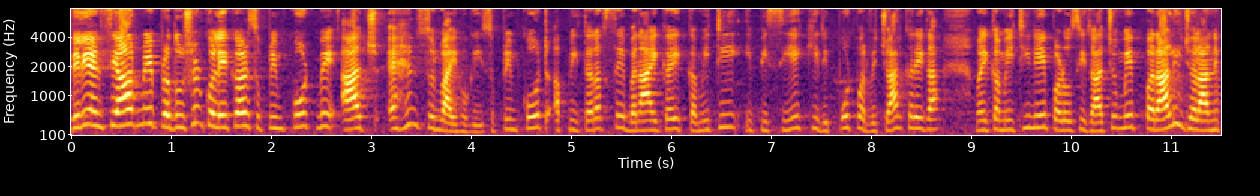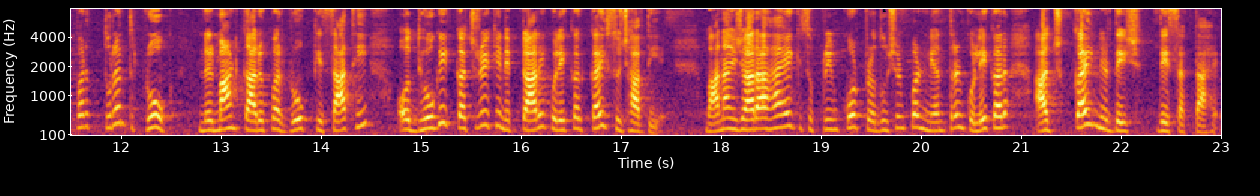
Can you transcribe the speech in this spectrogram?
Delhi NCR में प्रदूषण को लेकर सुप्रीम कोर्ट में आज अहम सुनवाई होगी। सुप्रीम कोर्ट अपनी तरफ़ से बनाई गई कमेटी ईपीसीए की रिपोर्ट पर विचार करेगा। वहीं कमेटी ने पड़ोसी राज्यों में पराली जलाने पर तुरंत रोक, निर्माण कार्यों पर रोक के साथ ही औद्योगिक कचरे के निपटारे को लेकर कई सुझाव दिए। माना जा रहा है कि सुप्रीम कोर्ट प्रदूषण पर नियंत्रण को लेकर आज कई निर्देश दे सकता है।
